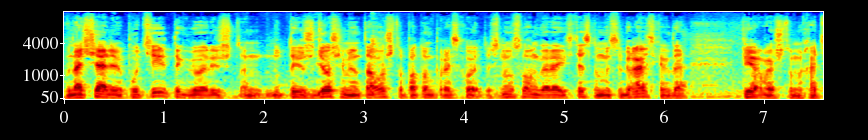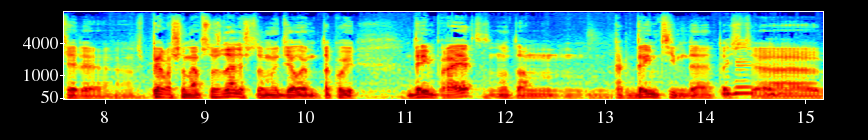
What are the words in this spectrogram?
в начале пути ты говоришь, там, ну, ты ждешь именно того, что потом происходит. То есть, ну, условно говоря, естественно, мы собирались, когда первое, что мы хотели, первое, что мы обсуждали, что мы делаем такой Dream проект, ну, там, как Dream Team, да, то есть, э,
